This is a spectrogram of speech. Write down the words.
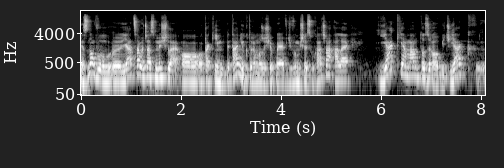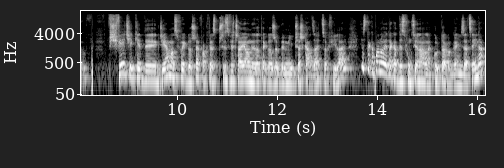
znowu, y, ja cały czas myślę o, o takim pytaniu, które może się pojawić w umyśle słuchacza, ale jak ja mam to zrobić? Jak w świecie, kiedy, gdzie ja mam swojego szefa, który jest przyzwyczajony do tego, żeby mi przeszkadzać co chwilę, jest taka, panuje taka dysfunkcjonalna kultura organizacyjna,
